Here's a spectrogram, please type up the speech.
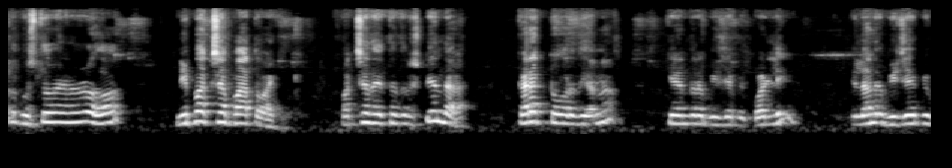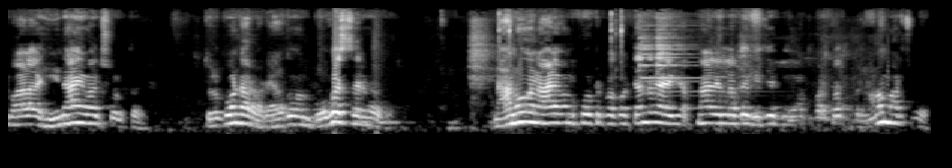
ಅದಕ್ಕೆ ಉಸ್ತುವಾರಿಯವರು ನಿಪಕ್ಷಪಾತವಾಗಿ ಪಕ್ಷದ ಹಿತದೃಷ್ಟಿಯಿಂದ ಕರೆಕ್ಟ್ ವರದಿಯನ್ನು ಕೇಂದ್ರ ಬಿ ಜೆ ಪಿ ಕೊಡಲಿ ಇಲ್ಲಾಂದ್ರೆ ಬಿ ಜೆ ಪಿ ಭಾಳ ಹೀನಾಯವಾಗಿ ಸೋಲ್ತದೆ. ತಿಳ್ಕೊಂಡಾರ ಅವ್ರು. ಯಾವುದೋ ಒಂದು ಬೋಗಸ್ ಸರ್ವೆ ಅದು. ನಾನು ನಾಳೆ ಒಂದು ಕೋಟಿ ರೂಪಾಯಿ ಕೊಟ್ಟೆ ಅಂದ್ರೆ ಯತ್ನಾಳ ಇಲ್ಲದೆ ಬಿ ಜೆ ಪಿ ಮೂವತ್ತು ಬರ್ತದೆ. ನಾನು ಮಾಡಿಸ್ಬೋದು.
